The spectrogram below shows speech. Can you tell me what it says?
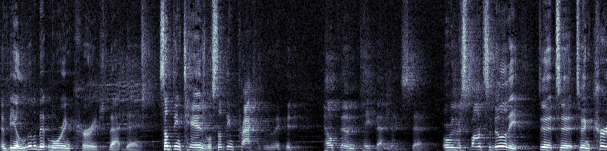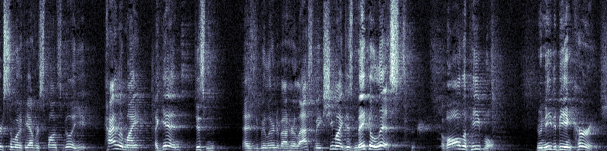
and be a little bit more encouraged that day. Something tangible, something practical that could help them take that next step. Or with responsibility, to, to, to encourage someone if you have responsibility. You, Kyla might, again, just as we learned about her last week, she might just make a list of all the people who need to be encouraged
